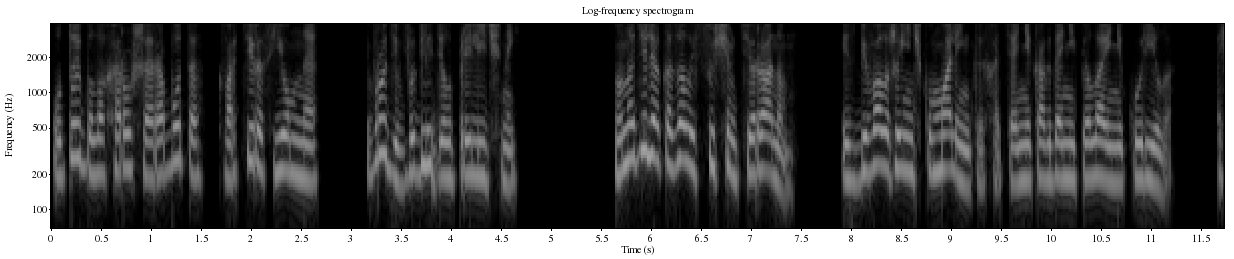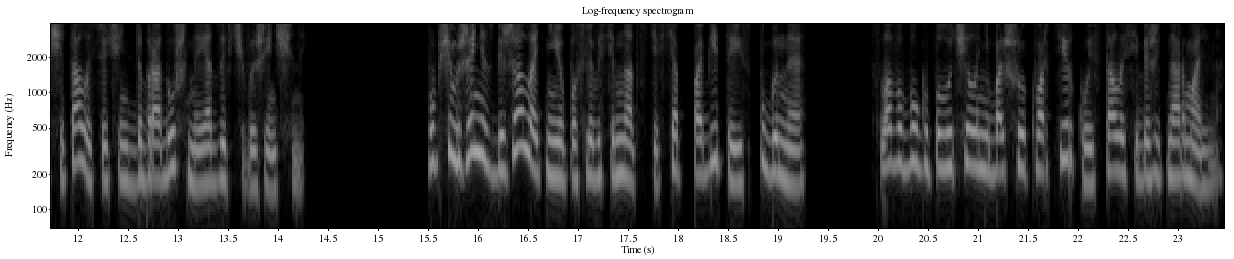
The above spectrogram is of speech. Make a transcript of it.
У той была хорошая работа, квартира съемная, Вроде выглядела приличной. Но на деле оказалась сущим тираном. Избивала Женечку маленькой, хотя никогда не пила и не курила, а считалась очень добродушной и отзывчивой женщиной. В общем, Женя сбежала от нее после 18, вся побитая и испуганная. Слава богу, получила небольшую квартирку и стала себе жить нормально.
